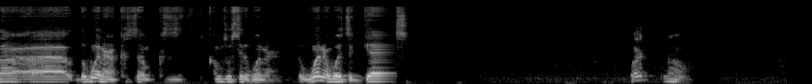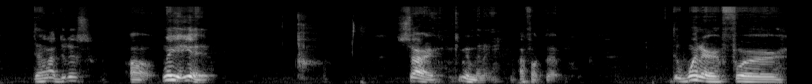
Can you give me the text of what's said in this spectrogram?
uh, the winner, because cause I'm just say the winner. The winner was the guest. What? No. Did I not do this? Oh, no, yeah, yeah. Sorry, give me a minute. I fucked up. The winner for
